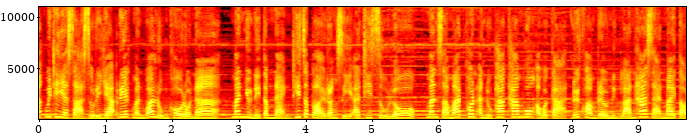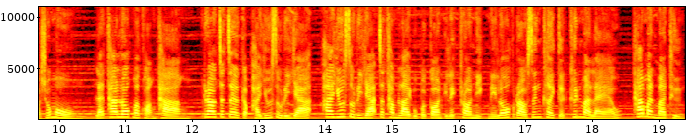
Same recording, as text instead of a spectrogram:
นักวิทยาศาสตร์สุริยะเรียกมันว่าหลุมโคโรนา มันอยู่ในตำแหน่งที่จะปล่อยรังสีอาทิตย์สู่โลก มันสามารถพ่นอนุภาคข้ามห้วงอวกาศด้วยความเร็ว1ล้าน5แสนไมล์ต่อชั่วโมง และถ้าโลกมาขวางทาง เราจะเจอกับพายุสุริยะ พายุสุริยะจะทำลายอุปกรณ์อิเล็กทรอนิกส์ในโลกเราซึ่งเคยเกิดขึ้นมาแล้ว ถ้ามันมาถึง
